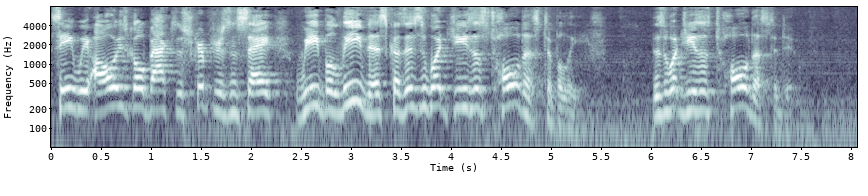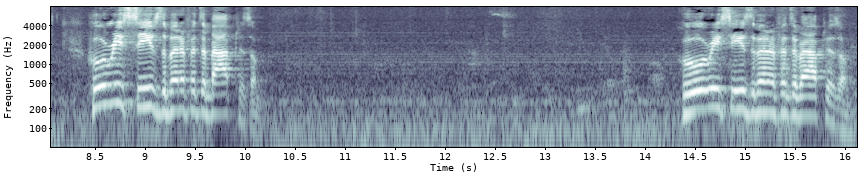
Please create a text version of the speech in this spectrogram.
See, we always go back to the scriptures and say, we believe this because this is what Jesus told us to believe. This is what Jesus told us to do. Who receives the benefits of baptism? Who receives the benefits of baptism?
